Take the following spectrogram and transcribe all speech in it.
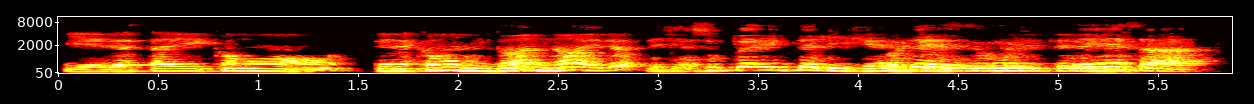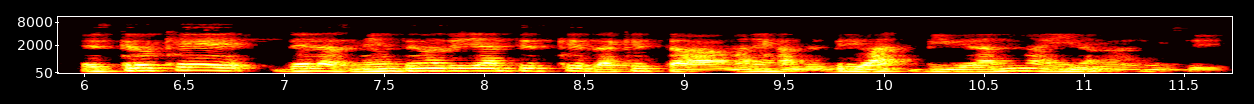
Y ella está ahí como, tiene como un don, ¿no? Ella. Ella es súper inteligente, es súper muy inteligente. Es creo que de las mentes más brillantes que es la que está manejando el Viva- Vivian ¿no? Sí.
